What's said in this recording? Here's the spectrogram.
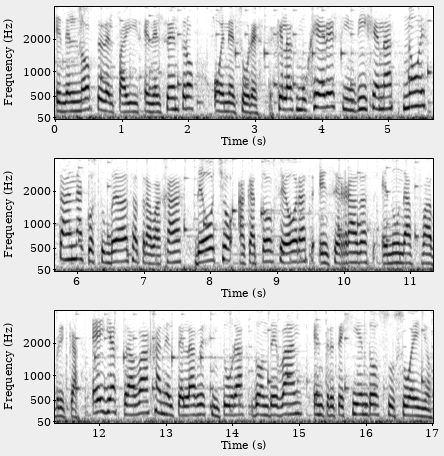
en el norte del país, en el centro o en el sureste. Que las mujeres indígenas no están acostumbradas a trabajar de 8 a 14 horas encerradas en una fábrica. Ellas trabajan el telar de cintura donde van entretejiendo sus sueños.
